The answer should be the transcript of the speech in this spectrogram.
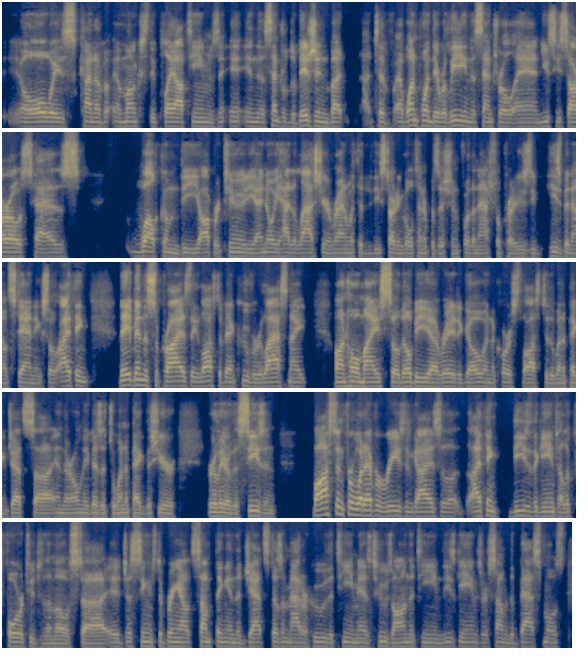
you know, always kind of amongst the playoff teams in, in, the Central Division, but uh, to at one point they were leading the Central, and Juuse Saros has welcomed the opportunity. I know he had it last year and ran with it to the starting goaltender position for the Nashville Predators. He, he's been outstanding. So I think they've been the surprise. They lost to Vancouver last night on home ice, so they'll be uh, ready to go. And of course, lost to the Winnipeg Jets uh, in their only visit to Winnipeg this year, earlier this season. Boston, for whatever reason, guys, uh, I think these are the games I look forward to to the most. Uh, it just seems to bring out something in the Jets. Doesn't matter who the team is, who's on the team. These games are some of the best, most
